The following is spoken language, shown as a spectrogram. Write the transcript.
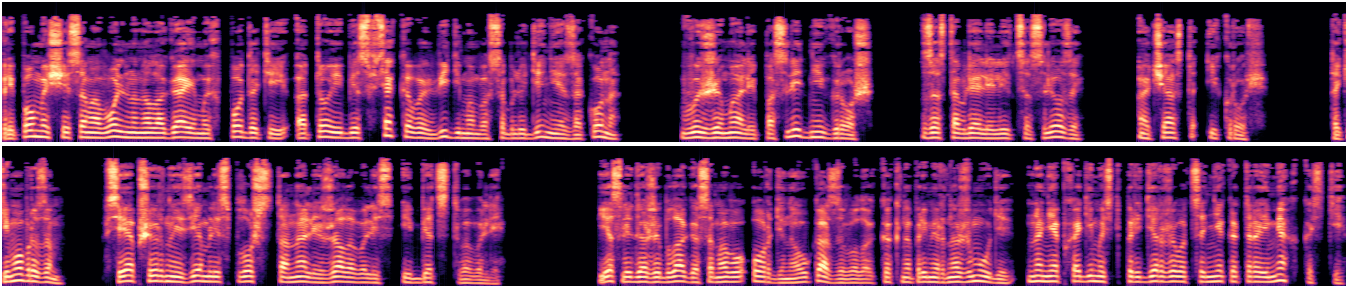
при помощи самовольно налагаемых податей, а то и без всякого видимого соблюдения закона, выжимали последний грош, заставляли литься слезы, а часто и кровь. Таким образом, все обширные земли сплошь стонали, жаловались и бедствовали. Если даже благо самого ордена указывало, как, например, на жмуде, на необходимость придерживаться некоторой мягкости,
